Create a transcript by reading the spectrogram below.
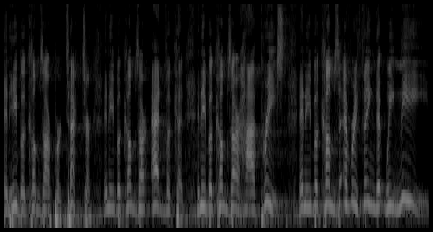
and He becomes our protector, and He becomes our advocate, and He becomes our high priest, and He becomes everything that we need.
